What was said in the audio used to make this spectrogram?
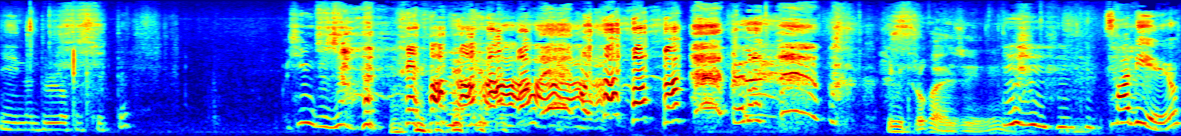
얘는 눌러봤을 때? 힘 주죠. 힘이 들어가야지. 살이에요?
